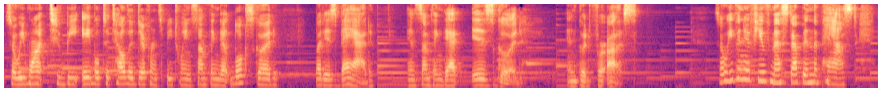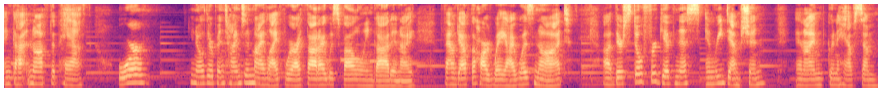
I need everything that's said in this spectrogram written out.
So we want to be able to tell the difference between something that looks good but is bad and something that is good and good for us. So even if you've messed up in the past and gotten off the path, or, you know, there have been times in my life where I thought I was following God and I found out the hard way I was not, uh, there's still forgiveness and redemption. And I'm going to have some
